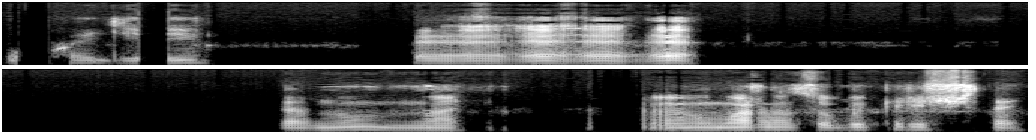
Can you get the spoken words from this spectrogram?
Уходи. Э-э-э-э. Да ну нафиг. Можно зубы пересчитать.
